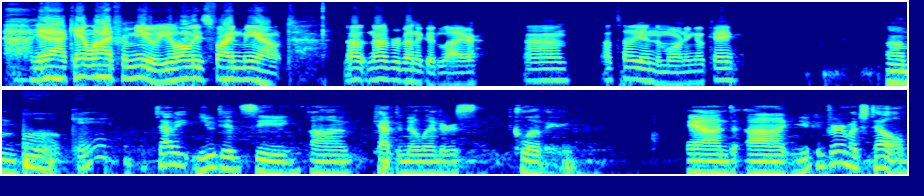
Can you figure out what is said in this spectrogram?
yeah, I can't lie from you. You always find me out. Not never been a good liar. Um, I'll tell you in the morning, okay? Um, Okay. Tabby, you did see uh, Captain Nolander's clothing, and uh, you can very much tell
